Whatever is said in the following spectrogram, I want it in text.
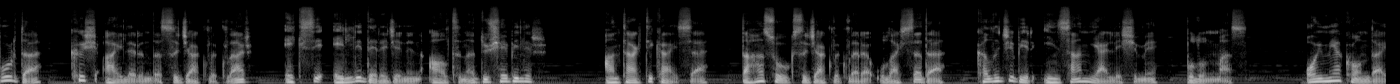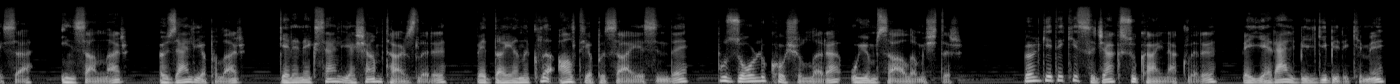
Burada kış aylarında sıcaklıklar eksi 50 derecenin altına düşebilir. Antarktika ise daha soğuk sıcaklıklara ulaşsa da kalıcı bir insan yerleşimi bulunmaz. Oymyakon'da ise insanlar, özel yapılar, geleneksel yaşam tarzları ve dayanıklı altyapı sayesinde bu zorlu koşullara uyum sağlamıştır. Bölgedeki sıcak su kaynakları ve yerel bilgi birikimi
